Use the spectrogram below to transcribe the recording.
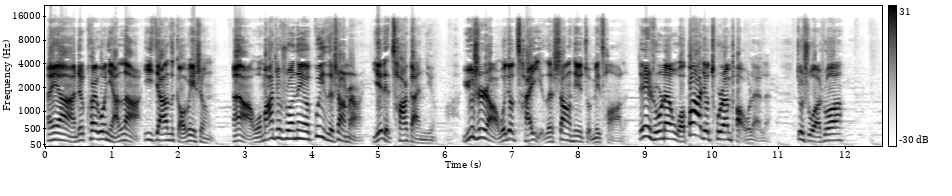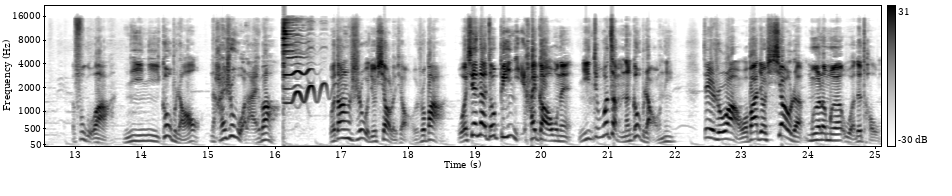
哎呀，这快过年了，一家子搞卫生啊！我妈就说那个柜子上面也得擦干净啊。于是啊，我就踩椅子上去准备擦了。这时候呢，我爸就突然跑过来了，就说说：“复古啊，你你够不着，那还是我来吧。”我当时我就笑了笑，我说：“爸，我现在都比你还高呢，你这我怎么能够不着呢？”这个时候啊，我爸就笑着摸了摸我的头，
